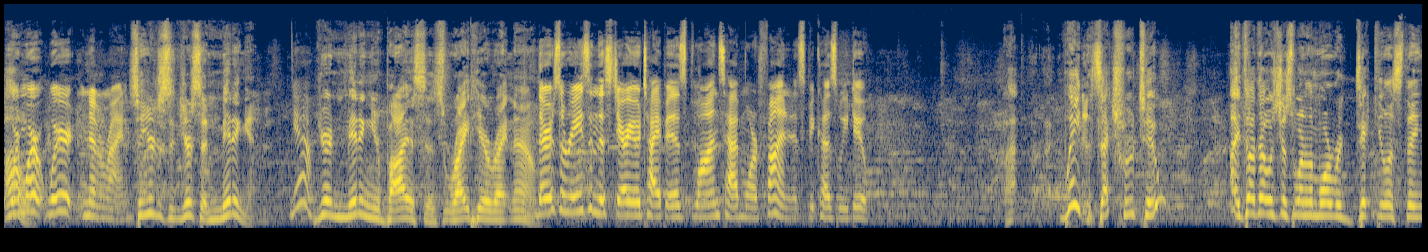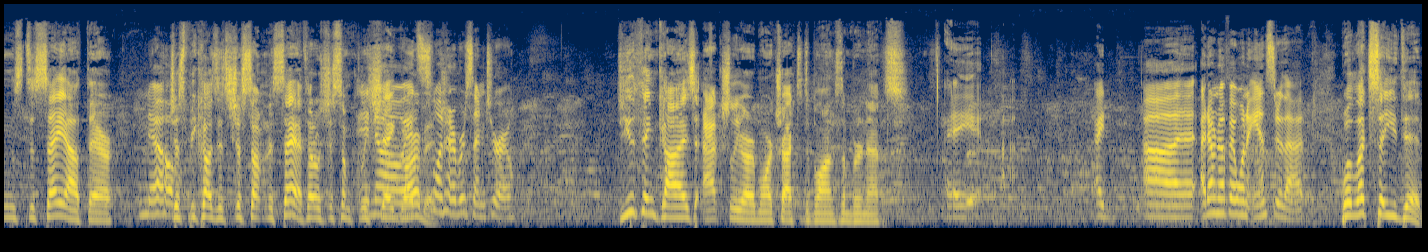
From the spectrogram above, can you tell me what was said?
Oh. We're, we're, we're never mind. so you're just you're just admitting it. Yeah. You're admitting your biases right here, right now. There's a reason the stereotype is blondes have more fun. It's because we do. Wait, is that true too? I thought that was just one of the more ridiculous things to say out there. No. Just because it's just something to say. I thought it was just some cliche no, garbage. it's 100% true. Do you think guys actually are more attracted to blondes than brunettes? I, I, uh, I don't know if I want to answer that. Well, let's say you did,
